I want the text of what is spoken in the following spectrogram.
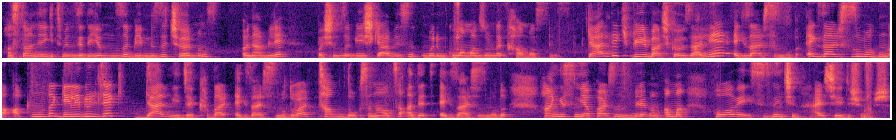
hastaneye gitmeniz ya da yanınıza birinizi çağırmanız önemli. Başınıza bir iş gelmesin. Umarım kullanmak zorunda kalmazsınız. Geldik bir başka özelliğe egzersiz modu. Egzersiz modunda aklınıza gelebilecek, gelmeyecek kadar egzersiz modu var. Tam 96 adet egzersiz modu. Hangisini yaparsınız bilemem ama Huawei sizin için her şeyi düşünmüş.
